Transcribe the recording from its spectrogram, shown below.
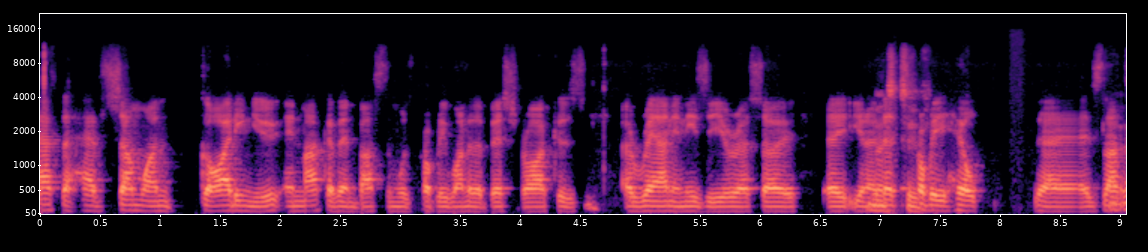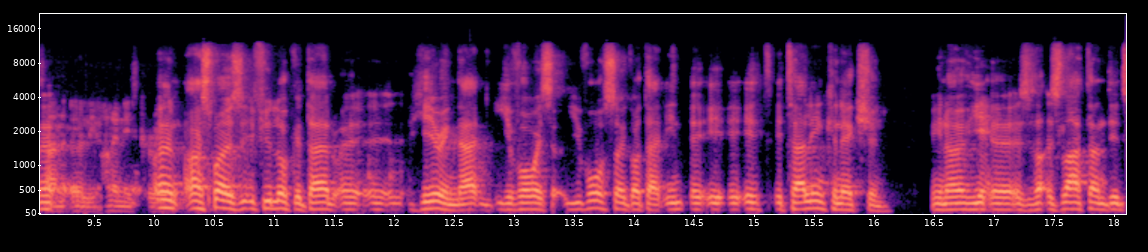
have to have someone guiding you. And Marco van Basten was probably one of the best strikers around in his era. So uh, you know, that's probably helped uh, Zlatan early on in his career. And I suppose if you look at that, uh, uh hearing that, you've always you've also got that in, Italian connection. You know, he, yeah. uh, Zlatan did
